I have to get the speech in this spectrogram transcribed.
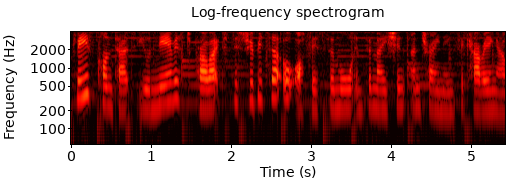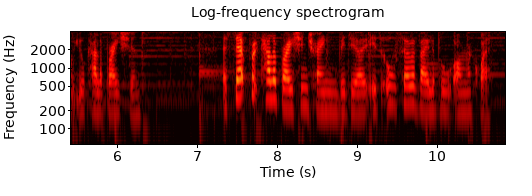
Please contact your nearest ProAct distributor or office for more information and training for carrying out your calibration. A separate calibration training video is also available on request.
